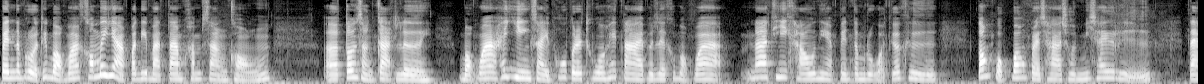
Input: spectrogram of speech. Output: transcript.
เป็นตำรวจที่บอกว่าเขาไม่อยากปฏิบัติตามคำสั่งของต้นสังกัดเลย บอกว่าให้ยิงใส่ผู้ประท้วงให้ตายไปเลยเขาบอกว่าหน้าที่เขาเนี่ยเป็นตำรวจก็คือ ต้องปกป้องประชาชนไม่ใช่หรือ แต่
